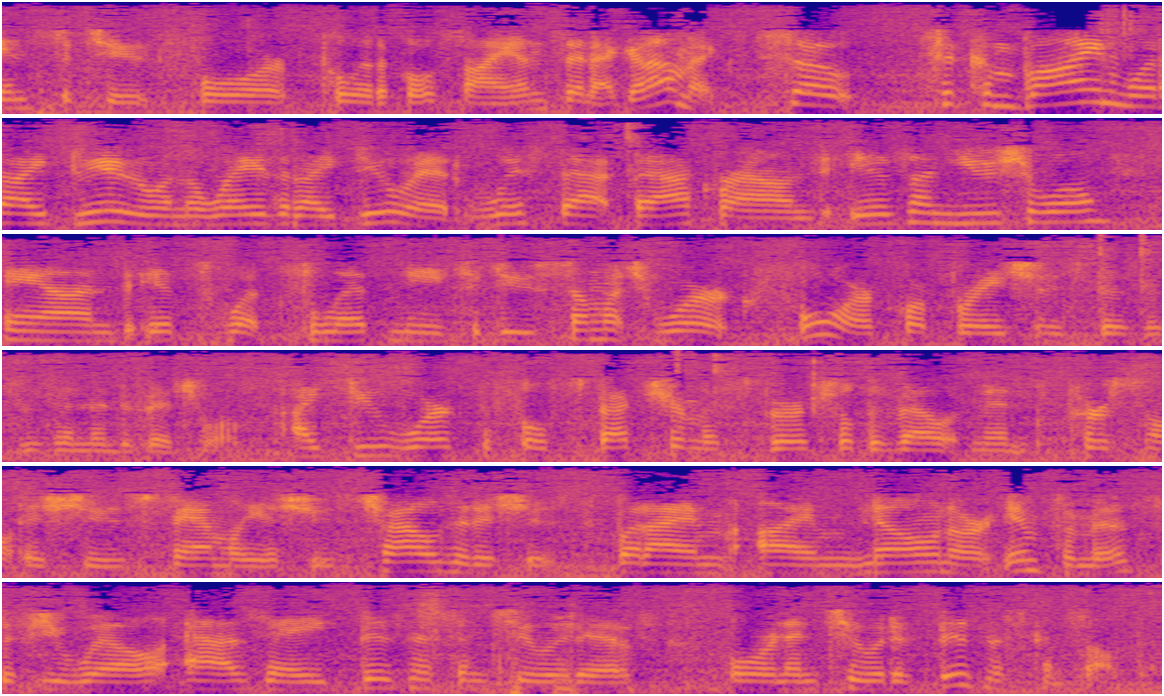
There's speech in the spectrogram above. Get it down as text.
institute for political science and economics. So to combine what I do and the way that I do it with that background is unusual, and it's what's led me to do so much work for corporations, businesses, and individuals. I do work the full spectrum of spiritual development, personal issues, family issues, childhood issues, but I'm I'm known or infamous, if you will, as a business intuitive or an intuitive business consultant.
